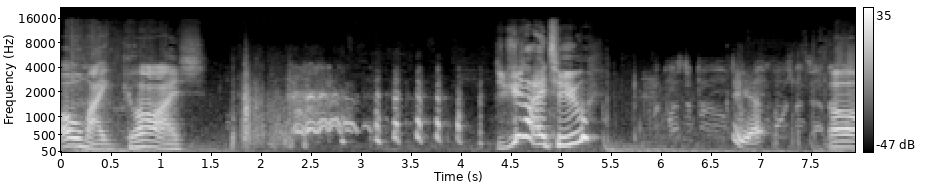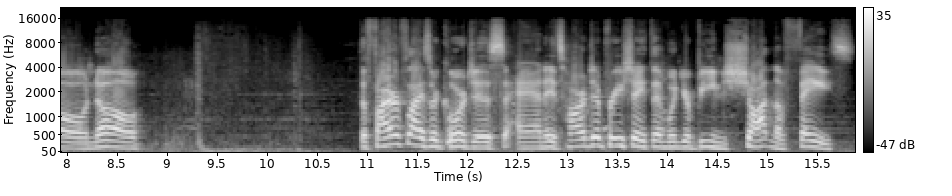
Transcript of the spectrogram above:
oh my gosh. Did you die too? Yeah. Oh no. The fireflies are gorgeous, and it's hard to appreciate them when you're being shot in the face.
